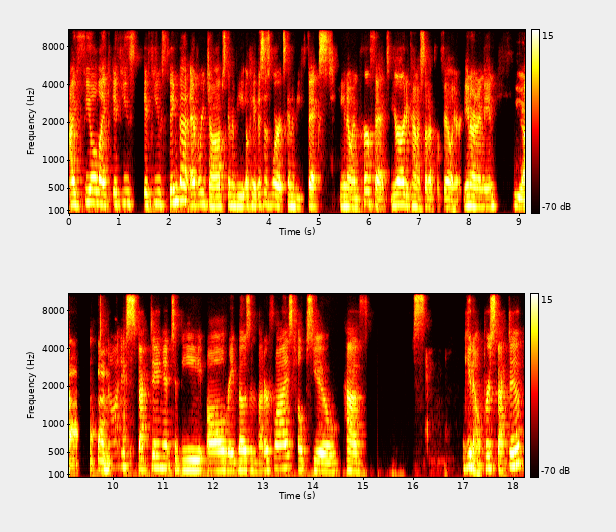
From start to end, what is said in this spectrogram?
I feel like if you if you think that every job's going to be okay, this is where it's going to be fixed, you know, and perfect, you're already kind of set up for failure. You know what I mean? Yeah. Not expecting it to be all rainbows and butterflies helps you have you know, perspective.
